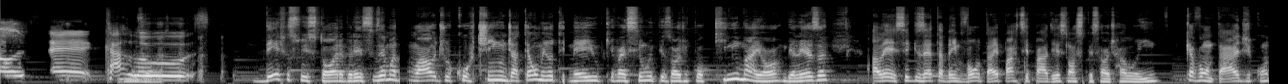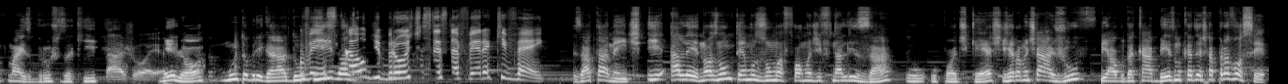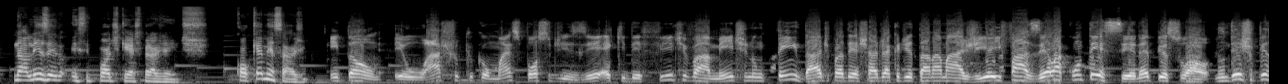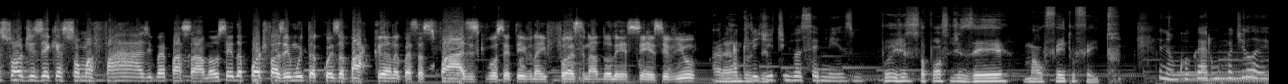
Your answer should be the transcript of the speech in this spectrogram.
É, Carlos. Deixa sua história, beleza? Se quiser mandar um áudio curtinho de até um minuto e meio, que vai ser um episódio um pouquinho maior, beleza? Ale, se quiser também voltar e participar desse nosso especial de Halloween, fique à vontade. Quanto mais bruxos aqui, Tá, joia. melhor. Muito obrigado. E nós- Convenção de bruxo sexta-feira que vem. Exatamente. E, Ale, nós não temos uma forma de finalizar o, o podcast. Geralmente a Ju tem algo da cabeça, não quero deixar pra você. Finaliza esse podcast pra gente. Qualquer mensagem. Então, eu acho que o que eu mais posso dizer é que definitivamente não tem idade pra deixar de acreditar na magia e fazer ela acontecer, né, pessoal? Não deixa o pessoal dizer que é só uma fase que vai passar, não. Você ainda pode fazer muita coisa bacana com essas fases que você teve na infância e na adolescência, viu? Caramba, Acredite em você mesmo. depois disso só posso dizer mal feito, feito. E não qualquer um pode ler.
